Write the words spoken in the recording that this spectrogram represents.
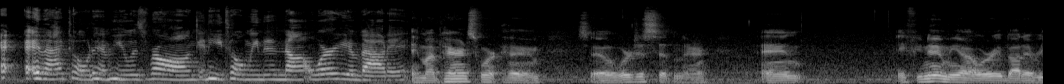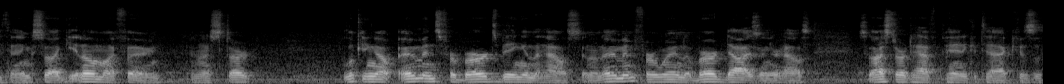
And I told him he was wrong and he told me to not worry about it. And my parents weren't home, so we're just sitting there. And if you know me, I worry about everything. So I get on my phone and I start looking up omens for birds being in the house and an omen for when a bird dies in your house. So I start to have a panic attack because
